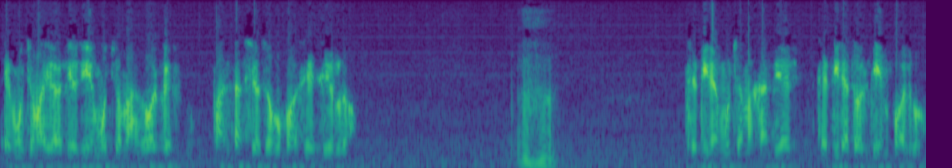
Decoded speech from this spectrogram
Es mucho más divertido, tiene mucho más golpes fantasiosos, como así decirlo. Ajá. Se tira mucha más cantidad, se tira todo el tiempo algo.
